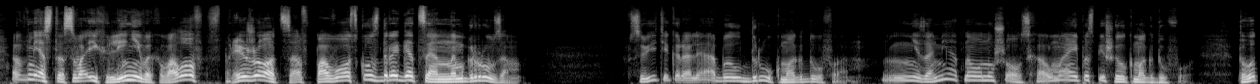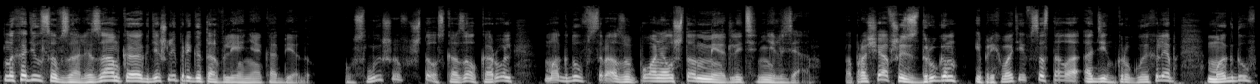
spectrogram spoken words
— вместо своих ленивых валов впряжется в повозку с драгоценным грузом». В свите короля был друг Макдуфа. Незаметно он ушел с холма и поспешил к Макдуфу. Тот находился в зале замка, где шли приготовления к обеду. Услышав, что сказал король, Макдув сразу понял, что медлить нельзя. Попрощавшись с другом и прихватив со стола один круглый хлеб, Макдув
